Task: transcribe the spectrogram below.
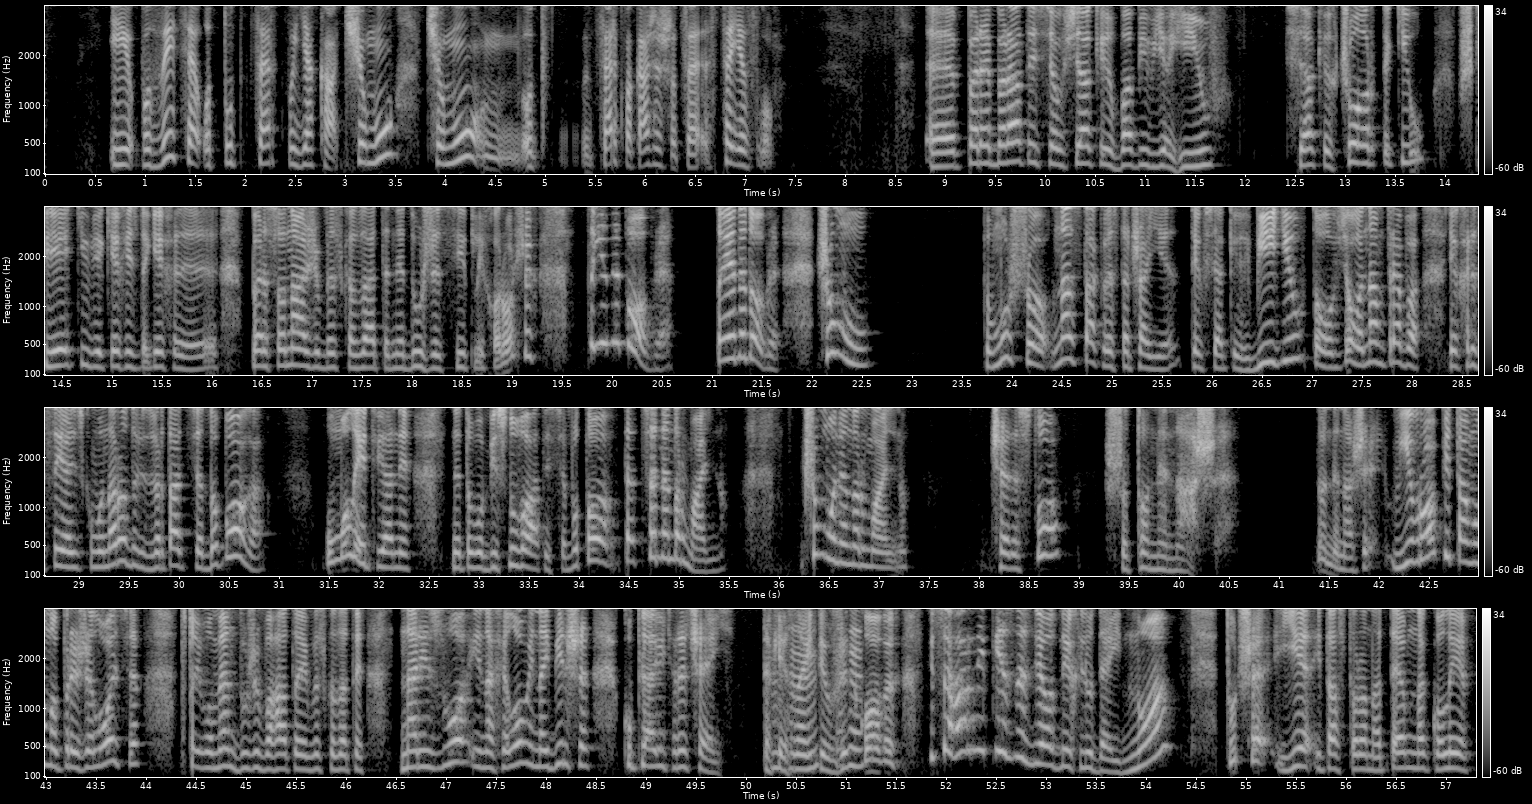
І позиція от тут церкви яка? Чому, чому от церква каже, що це, це є зло? Е, перебиратися всяких бабів ягів, всяких чортиків, шклетів, якихось таких е, персонажів, би сказати, не дуже світлих, хороших, то є недобре. То є недобре. Чому? Тому що в нас так вистачає тих всяких бідів, того всього. Нам треба, як християнському народу, звертатися до Бога у молитві, а не, не того біснуватися, бо то, та це ненормально. Чому ненормально? Через те, що то не наше. То не наше. В Європі там воно прижилося. В той момент дуже багато, як би сказати, на Різдво і на Хеллоуін найбільше купляють речей. Таких, Мгм, знаєте, вжиткових. І це гарний бізнес для одних людей. Но тут ще є і та сторона темна, коли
